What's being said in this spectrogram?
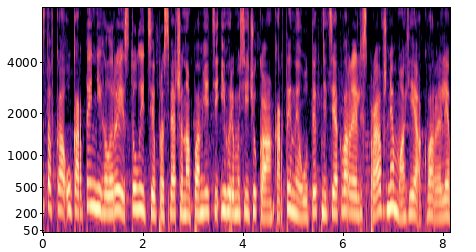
Виставка у картинній галереї столиці присвячена пам'яті Ігоря Мосійчука. Картини у техніці акварель. Справжня магія акварелі.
